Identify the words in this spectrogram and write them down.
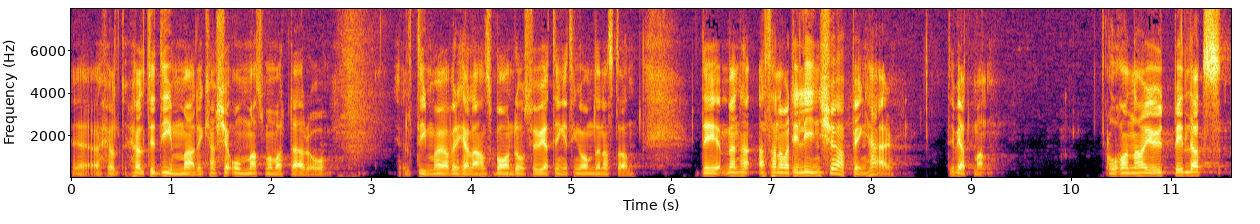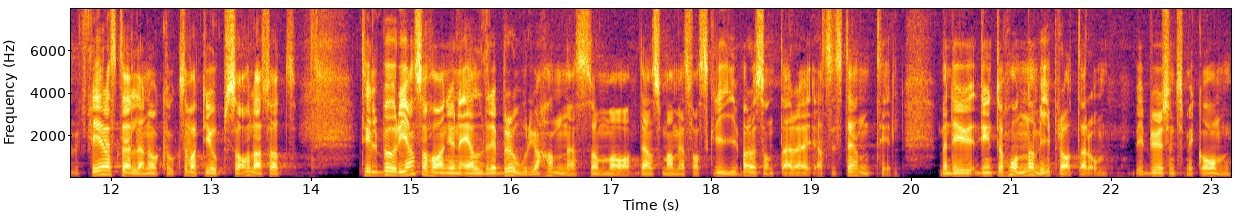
eh höll, höll till dimma. Det kanske är Omma som har varit där och höllt dimma över hela hans barndom, så vi vet ingenting om det nästan. Det, men att han har varit i Linköping här, det vet man. Och han har ju utbildats flera ställen och också varit i Uppsala. Så att till början så har han ju en äldre bror, Johannes, som var den som han mest var skrivare och sånt där, assistent till. Men det är ju det är inte honom vi pratar om. Vi bryr oss inte så mycket om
